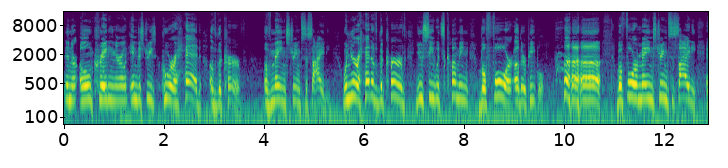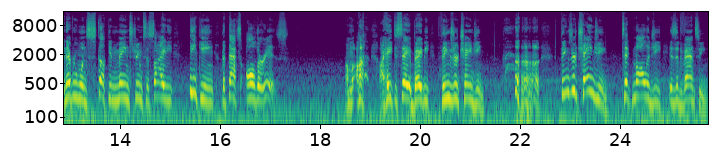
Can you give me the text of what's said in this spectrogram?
in their own creating their own industries who are ahead of the curve of mainstream society. When you're ahead of the curve, you see what's coming before other people. before mainstream society. And everyone's stuck in mainstream society thinking that that's all there is. I, I hate to say it, baby, things are changing. things are changing. Technology is advancing.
